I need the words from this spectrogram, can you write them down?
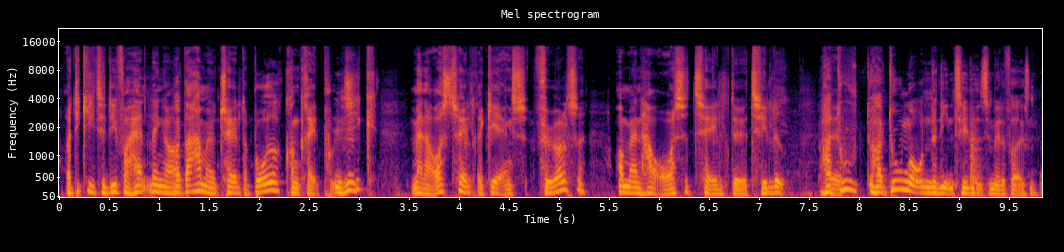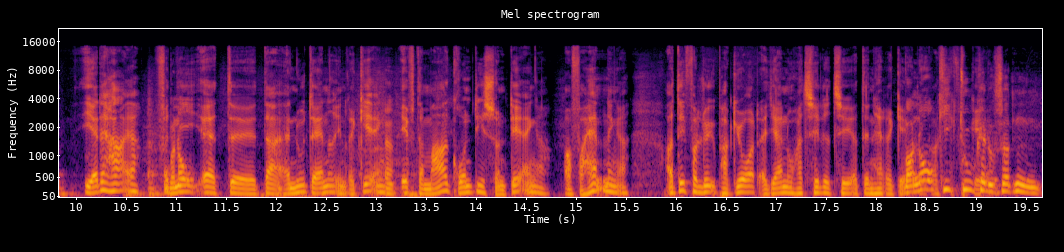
Og de gik til de forhandlinger, og der har man jo talt om både konkret politik, mm-hmm. man har også talt regeringsførelse, og man har også talt øh, tillid. Har du, har du Morten, der din tillid til Mette Frederiksen? Ja, det har jeg. Fordi Hvornår? at øh, der er nu dannet en regering ja. efter meget grundige sonderinger og forhandlinger, og det forløb har gjort, at jeg nu har tillid til, at den her regering... Hvornår gik du, kan du sådan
